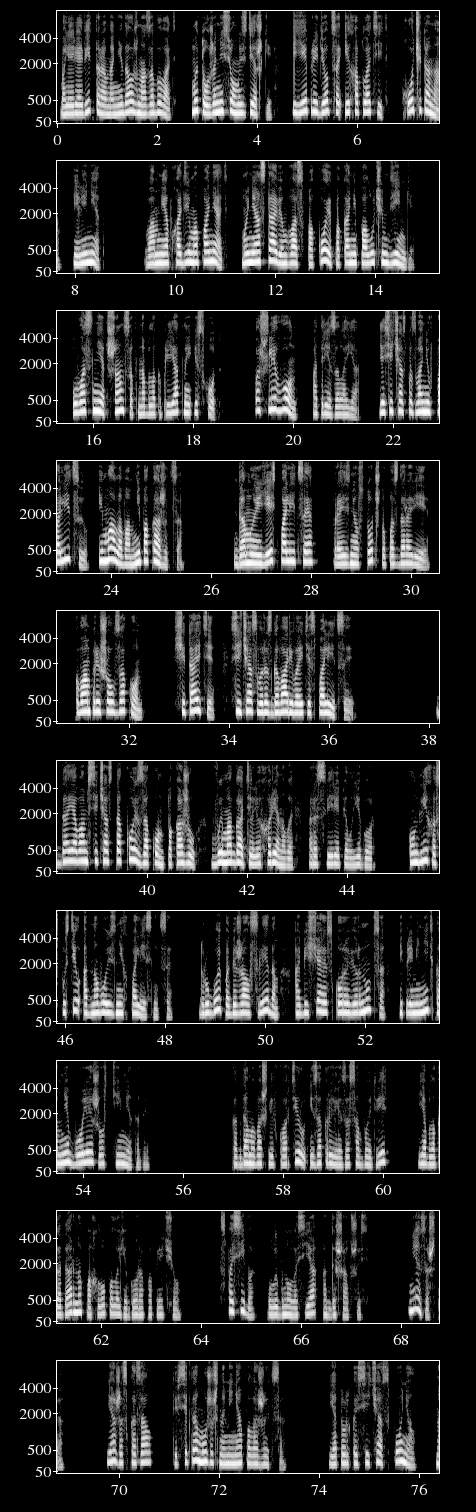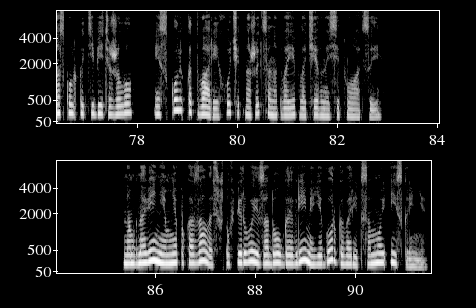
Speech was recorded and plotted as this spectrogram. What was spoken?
Валерия Викторовна не должна забывать, мы тоже несем издержки, и ей придется их оплатить, хочет она или нет. Вам необходимо понять, мы не оставим вас в покое, пока не получим деньги. У вас нет шансов на благоприятный исход. Пошли вон, отрезала я. Я сейчас позвоню в полицию, и мало вам не покажется. Да мы и есть полиция, произнес тот, что поздоровее. К вам пришел закон. Считайте, сейчас вы разговариваете с полицией. Да я вам сейчас такой закон покажу, вымогатели хреновы, рассверепел Егор. Он лихо спустил одного из них по лестнице. Другой побежал следом, обещая скоро вернуться и применить ко мне более жесткие методы. Когда мы вошли в квартиру и закрыли за собой дверь, я благодарно похлопала Егора по плечу. «Спасибо», — улыбнулась я, отдышавшись. «Не за что. Я же сказал, ты всегда можешь на меня положиться. Я только сейчас понял, насколько тебе тяжело и сколько тварей хочет нажиться на твоей плачевной ситуации. На мгновение мне показалось, что впервые за долгое время Егор говорит со мной искренне.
